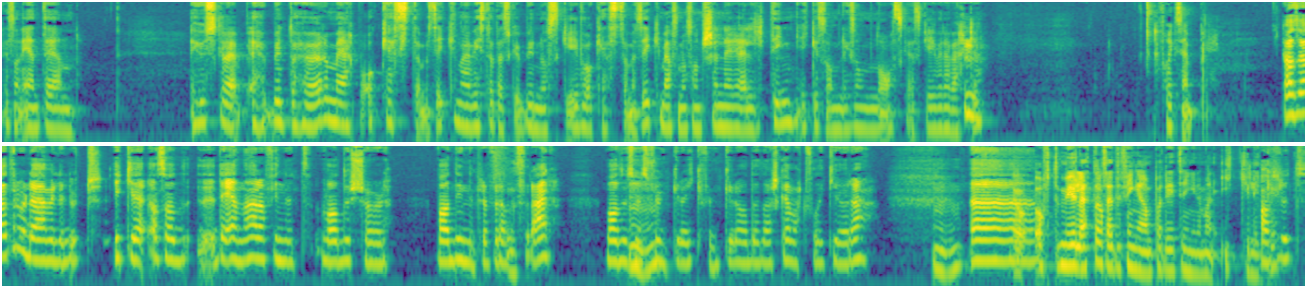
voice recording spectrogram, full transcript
Litt sånn én til én. Jeg husker jeg, jeg begynte å høre mer på orkestermusikk når jeg visste at jeg skulle begynne å skrive orkestermusikk. Mer som en sånn generell ting, ikke som liksom nå skal jeg skrive det verket. For eksempel. Altså, jeg tror det er veldig lurt. Ikke, altså, det ene er å finne ut hva du sjøl Hva dine preferanser er. Hva du syns funker og ikke funker, og det der skal jeg i hvert fall ikke gjøre. Mm. Det er ofte mye lettere å sette fingeren på de tingene man ikke liker. Absolutt.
